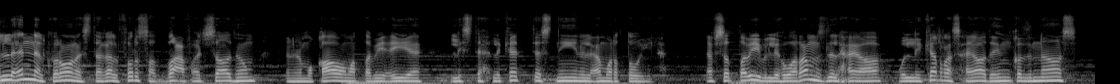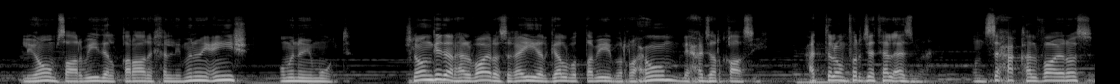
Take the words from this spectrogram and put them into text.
إلا أن الكورونا استغل فرصة ضعف أجسادهم من المقاومة الطبيعية اللي استهلكت سنين العمر الطويلة. نفس الطبيب اللي هو رمز للحياة واللي كرس حياته ينقذ الناس اليوم صار بيده القرار يخلي منو يعيش ومنو يموت. شلون قدر هالفيروس يغير قلب الطبيب الرحوم لحجر قاسي؟ حتى لو انفرجت هالأزمة وانسحق هالفيروس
